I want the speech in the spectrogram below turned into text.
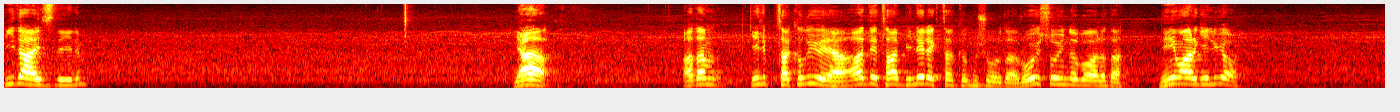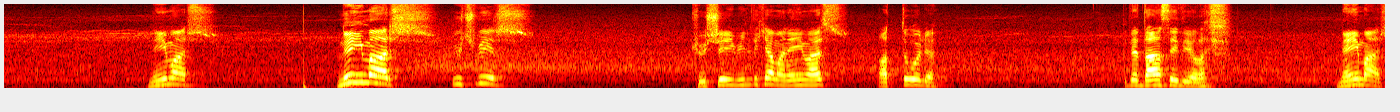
Bir daha izleyelim. Ya adam gelip takılıyor ya. Adeta bilerek takılmış orada. Royce oyunda bu arada. Neymar geliyor. Neymar. Neymar. 3-1. Köşeyi bildik ama Neymar attı golü. Bir de dans ediyorlar. Neymar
